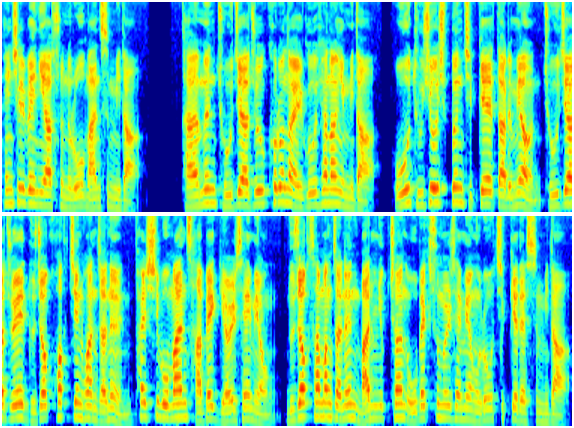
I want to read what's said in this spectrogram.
펜실베니아 순으로 많습니다. 다음은 조지아주 코로나19 현황입니다. 오후 2시 50분 집계에 따르면 조지아주의 누적 확진 환자는 85만 413명, 누적 사망자는 16,523명으로 집계됐습니다.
